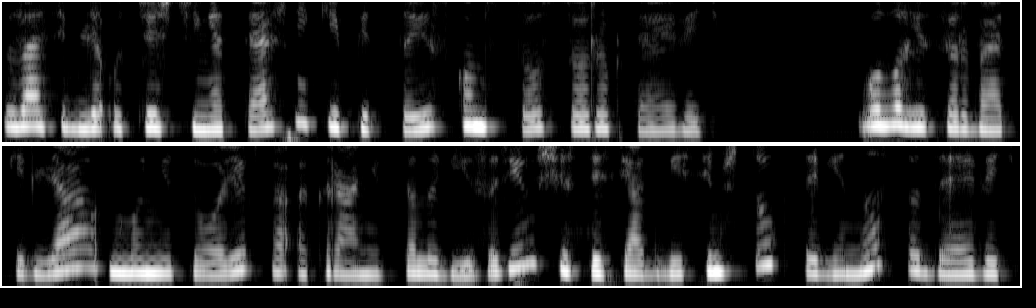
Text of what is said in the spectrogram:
Засіб для очищення техніки під тиском 149. Вологі серветки для моніторів та екранів телевізорів 68 штук 99.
